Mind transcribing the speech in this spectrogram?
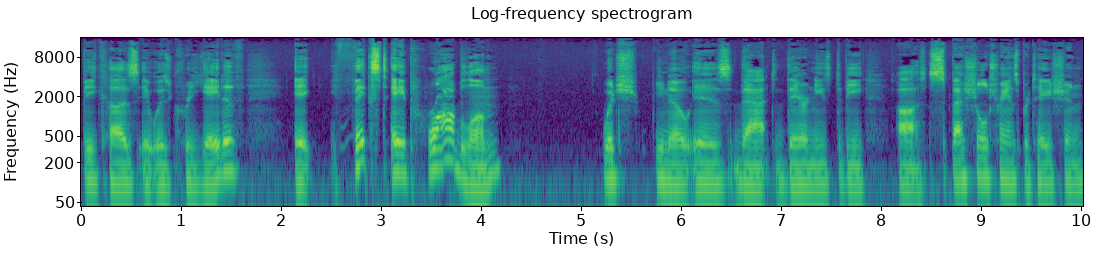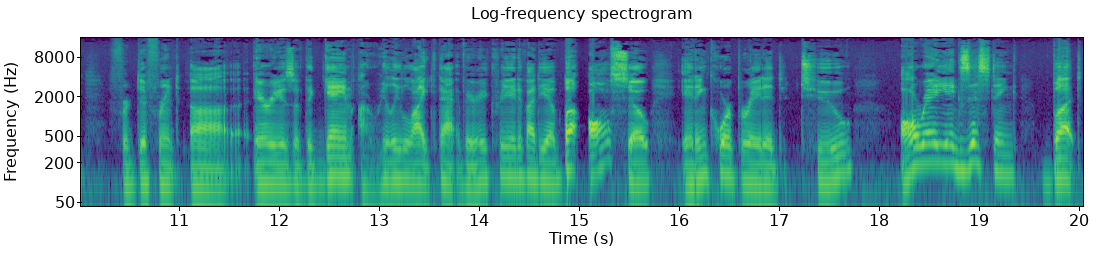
because it was creative. It fixed a problem, which, you know, is that there needs to be uh, special transportation for different uh, areas of the game. I really liked that. Very creative idea. But also, it incorporated two already existing but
